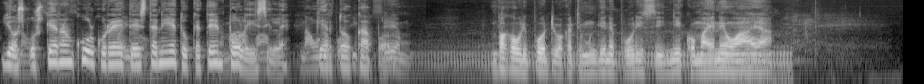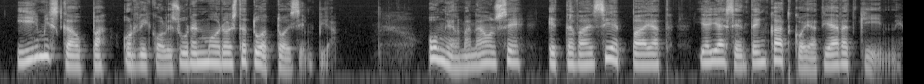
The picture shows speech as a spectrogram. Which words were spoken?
joskus kerron kulkureiteistäni etukäteen poliisille, kertoo sehemu, mpaka ulipoti wakati mwingine polisi, niko maeneo haya. Ihmiskauppa on rikollisuuden muodoista tuottoisimpia. Ongelmana on se, että vain sieppaajat ja jäsenten katkojat jäävät kiinni.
